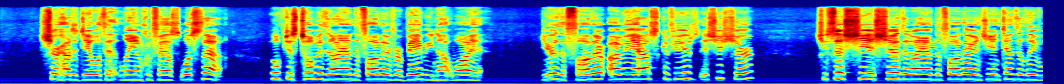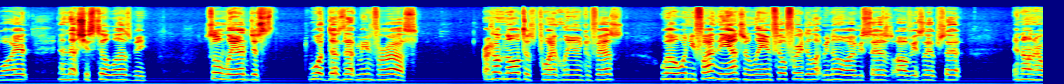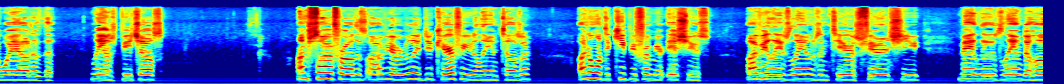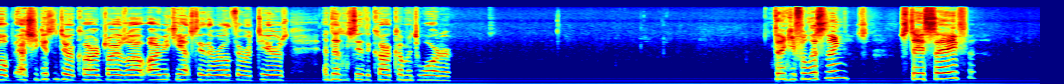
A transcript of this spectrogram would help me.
sure how to deal with it, Liam confessed. What's that? Hope just told me that I am the father of her baby, not Wyatt. You're the father? Ivy asked, confused. Is she sure? She says she is sure that I am the father and she intends to leave Wyatt and that she still loves me. So, Liam, just what does that mean for us? I don't know at this point, Liam confessed. Well, when you find the answer, Liam, feel free to let me know, Ivy says, obviously upset, and on her way out of the Liam's beach house. I'm sorry for all this, Ivy. I really do care for you, Liam tells her. I don't want to keep you from your issues. Ivy leaves Liam in tears, fearing she may lose Liam to hope. As she gets into her car and drives off, Ivy can't see the road through her tears and doesn't see the car coming toward her. Thank you for listening. Stay safe.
